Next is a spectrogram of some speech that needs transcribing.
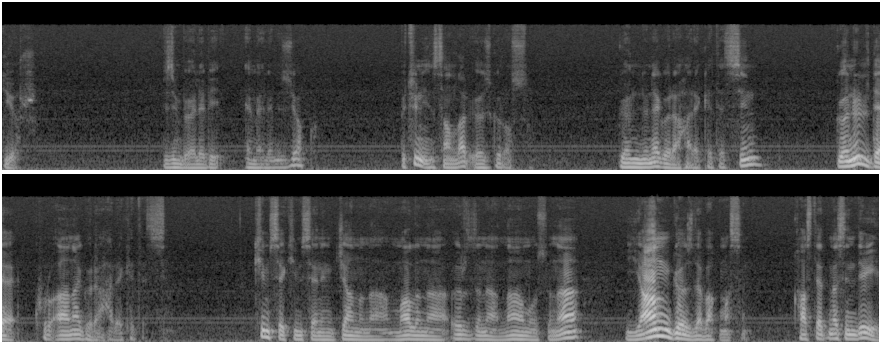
diyor. Bizim böyle bir emelimiz yok. Bütün insanlar özgür olsun. Gönlüne göre hareket etsin. Gönül de Kur'an'a göre hareket etsin. Kimse kimsenin canına, malına, ırzına, namusuna yan gözle bakmasın. Kastetmesin değil,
